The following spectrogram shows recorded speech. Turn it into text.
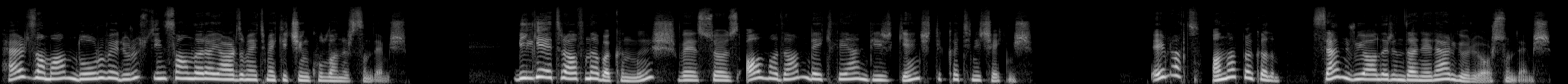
her zaman doğru ve dürüst insanlara yardım etmek için kullanırsın demiş. Bilge etrafına bakınmış ve söz almadan bekleyen bir genç dikkatini çekmiş. Evlat, anlat bakalım. Sen rüyalarında neler görüyorsun demiş.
